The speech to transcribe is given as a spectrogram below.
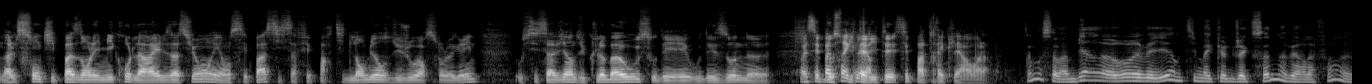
on a le son qui passe dans les micros de la réalisation et on ne sait pas si ça fait partie de l'ambiance du joueur sur le green ou si ça vient du clubhouse ou des, ou des zones euh, Ouais, c'est pas très clair. d'hospitalité. C'est pas très clair, voilà. Ah, moi, ça m'a bien euh, réveillé, un petit Michael Jackson vers la fin. euh,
